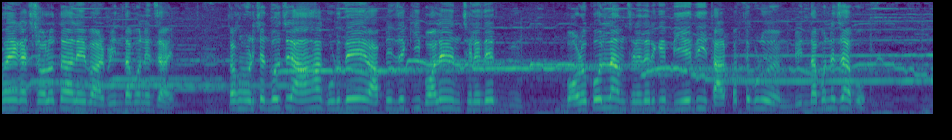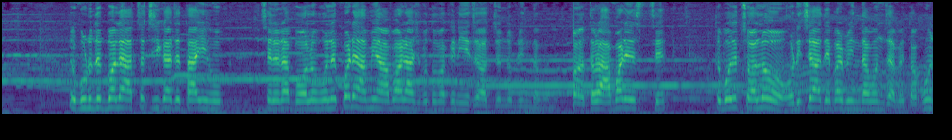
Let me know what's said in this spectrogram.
হয়ে গেছে, চলো তাহলে এবার, বৃন্দাবনে যায় তখন হরিচাঁদ বলছে, আহা গুরুদেব, আপনি যে কি বলেন, ছেলেদের বড় করলাম, ছেলেদেরকে বিয়ে দিই, তারপর তো গুরু, বৃন্দাবনে যাব। তো গুরুদেব বলে আচ্ছা ঠিক আছে, তাই হোক, ছেলেরা বড় হলে পরে আমি আবার আসব তোমাকে নিয়ে যাওয়ার জন্য বৃন্দাবনে। তারপর আবার এসছে তো বলে চলো, হরিচাঁদ, এবার বৃন্দাবন যাবে। তখন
